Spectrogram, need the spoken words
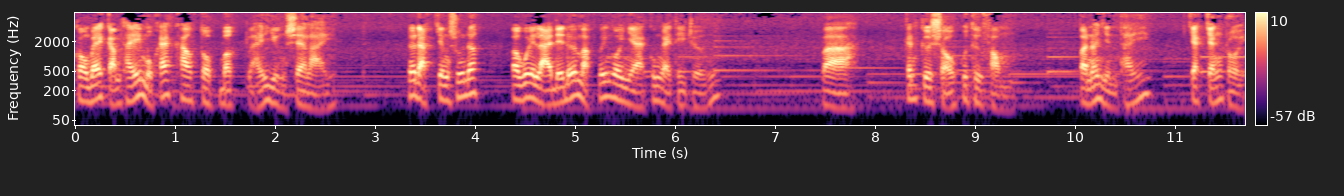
Con bé cảm thấy một khát khao tột bật là hãy dừng xe lại. Nó đặt chân xuống đất và quay lại để đối mặt với ngôi nhà của ngài thị trưởng. Và cánh cửa sổ của thư phòng. Và nó nhìn thấy, chắc chắn rồi,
